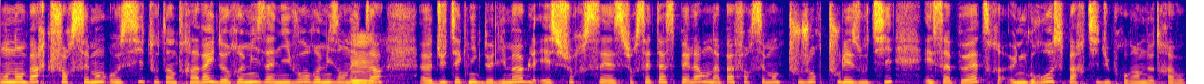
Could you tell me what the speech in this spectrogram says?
on embarque forcément aussi tout un travail de remise à niveau, remise en mm. état euh, du technique de l'immeuble. Et sur, sur cet aspect-là, on n'a pas forcément toujours tous les outils. Et ça peut être une grosse partie du programme de travaux.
